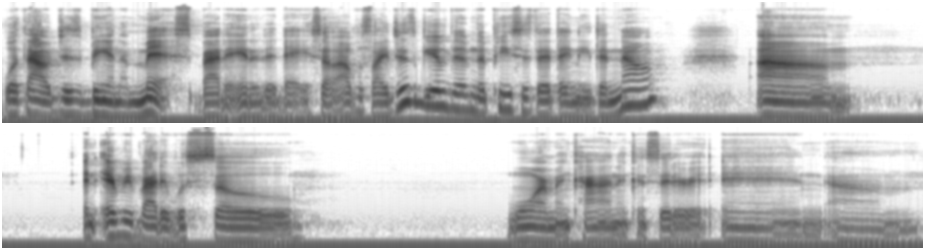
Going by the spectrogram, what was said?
without just being a mess by the end of the day. So I was like, just give them the pieces that they need to know. Um, and everybody was so warm and kind and considerate and, um,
